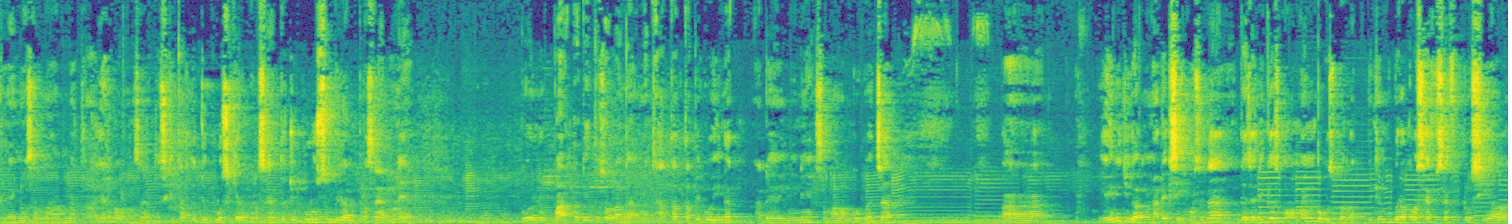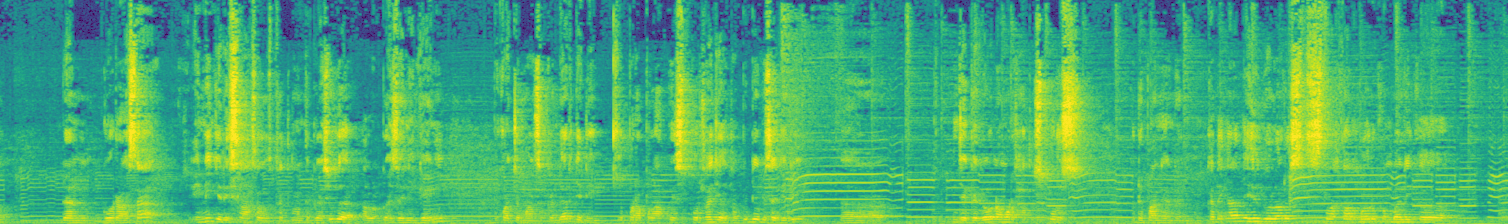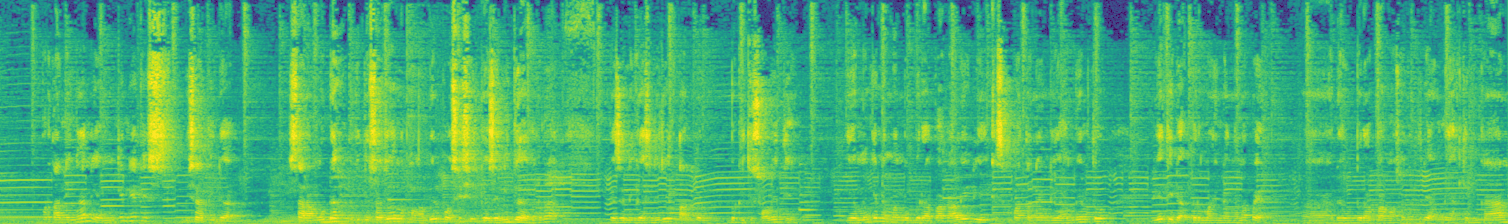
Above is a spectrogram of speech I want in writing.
Berneno sama Matt Ryan kalau nggak salah itu sekitar 70 sekian persen 79 persen ya. Gue lupa tadi itu soalnya nggak mencatat tapi gue ingat ada yang ini semalam gue baca. Uh, ya ini juga menarik sih maksudnya Gazaniga semua main bagus banget bikin beberapa save save krusial. Dan gue rasa ini jadi salah satu statement tegas juga kalau Gazaniga ini bukan cuma sekedar jadi kiper pelaku Spurs saja tapi dia bisa jadi uh, menjaga gawang nomor satu Spurs ke depannya. Dan ketika nanti Hugo Lloris setelah tahun baru kembali ke pertandingan ya mungkin dia bisa tidak secara mudah begitu saja untuk mengambil posisi Gazaniga karena Gazaniga sendiri tampil begitu solid ya. Ya mungkin memang beberapa kali di kesempatan yang diambil tuh dia tidak bermain dengan apa ya uh, ada beberapa maksudnya tidak meyakinkan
